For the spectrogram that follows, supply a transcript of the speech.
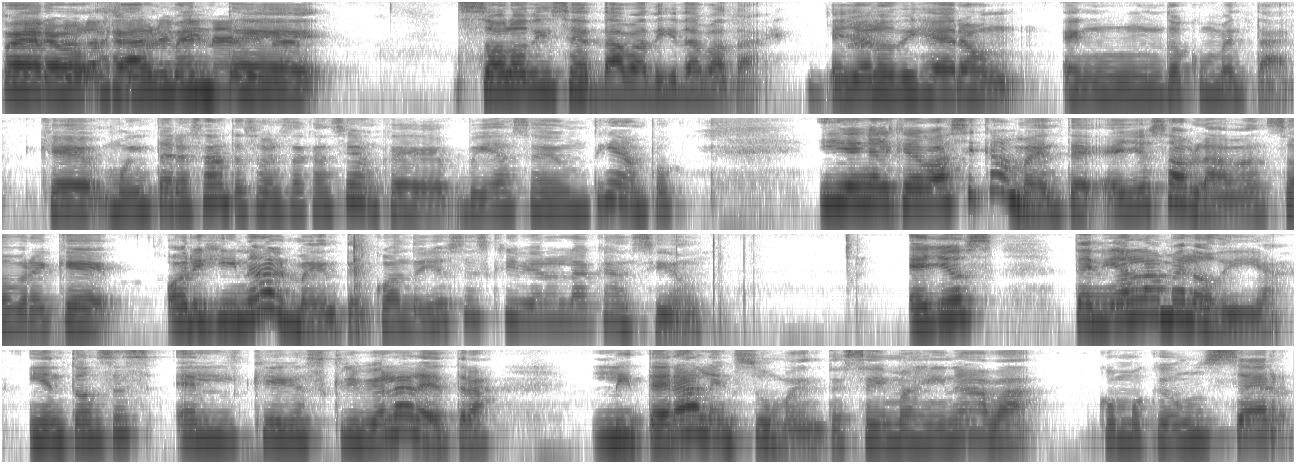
Pero realmente. Solo dice Dabadi Dabadai. Ellos lo dijeron en un documental que muy interesante sobre esa canción que vi hace un tiempo y en el que básicamente ellos hablaban sobre que originalmente cuando ellos escribieron la canción ellos tenían la melodía y entonces el que escribió la letra literal en su mente se imaginaba como que un ser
